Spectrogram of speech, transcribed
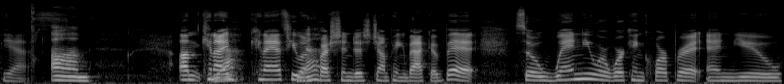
Yes. Um, um, can yeah. I can I ask you one yeah. question? Just jumping back a bit. So when you were working corporate and you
